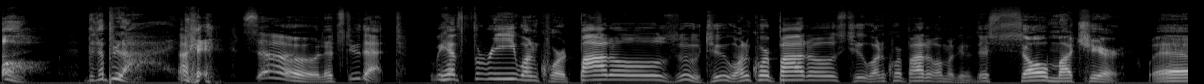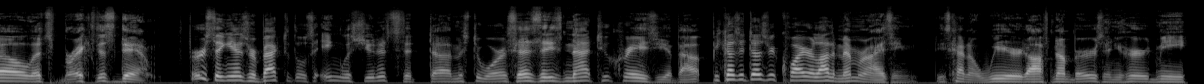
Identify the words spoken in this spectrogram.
all that apply. Okay, so let's do that. We have three one quart bottles. Ooh, two one quart bottles, two one quart bottles. Oh my goodness, there's so much here. Well, let's break this down. First thing is, we're back to those English units that uh, Mr. Waara says that he's not too crazy about because it does require a lot of memorizing these kind of weird off numbers and you heard me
